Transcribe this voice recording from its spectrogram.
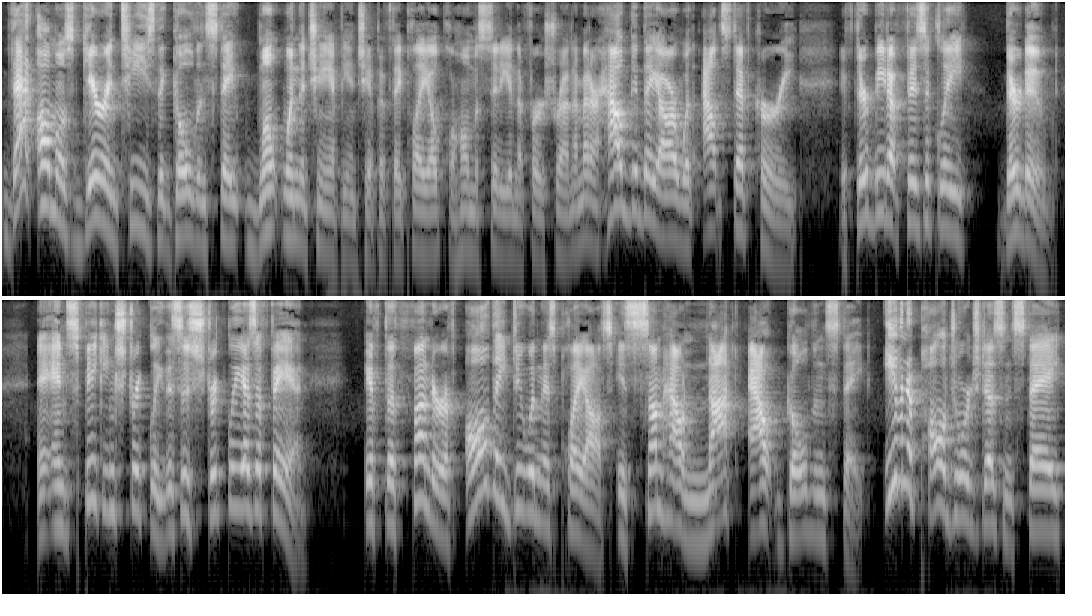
That almost guarantees that Golden State won't win the championship if they play Oklahoma City in the first round. No matter how good they are without Steph Curry, if they're beat up physically, they're doomed. And speaking strictly, this is strictly as a fan. If the Thunder, if all they do in this playoffs is somehow knock out Golden State, even if Paul George doesn't stay,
